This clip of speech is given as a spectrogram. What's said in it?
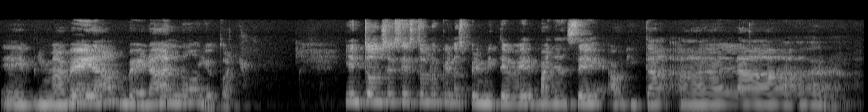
eh, primavera, verano y otoño. Y entonces esto es lo que nos permite ver, váyanse ahorita a la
